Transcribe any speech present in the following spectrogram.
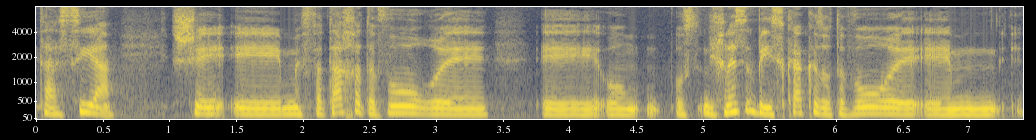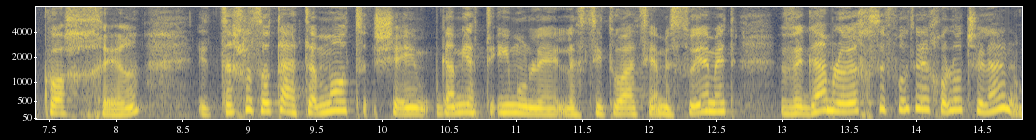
תעשייה, שמפתחת עבור אה, או, או נכנסת בעסקה כזאת עבור אה, אה, כוח אחר, צריך לעשות את ההתאמות שגם יתאימו לסיטואציה המסוימת וגם לא יחשפו את היכולות שלנו,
